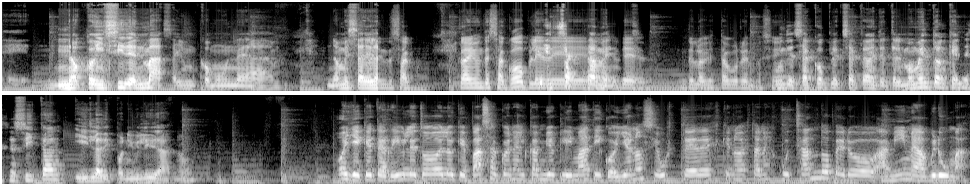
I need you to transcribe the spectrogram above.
Eh, no coinciden más, hay un, como una... No me sale hay. Un hay un desacople De, de, lo que está ocurriendo. Un desacople exactamente entre el momento en que necesitan y la disponibilidad, ¿no? Oye, qué terrible todo lo que pasa con el cambio climático. Yo no sé ustedes que nos están escuchando, pero a mí me abruma.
